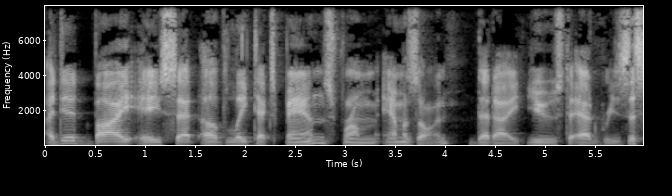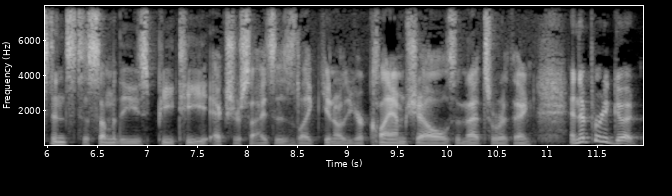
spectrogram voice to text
I did buy a set of latex bands from Amazon that I use to add resistance to some of these PT exercises, like, you know, your clamshells and that sort of thing. And they're pretty good.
